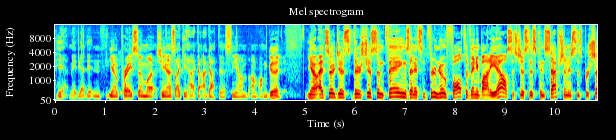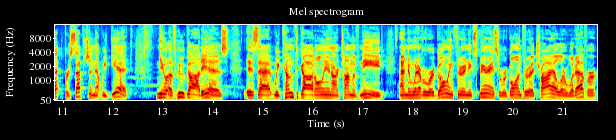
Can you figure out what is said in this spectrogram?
yeah, maybe I didn't, you know, pray so much. You know, it's like, yeah, I got, I got this. You know, I'm, I'm, I'm good. You know, and so just there's just some things, and it's through no fault of anybody else. It's just this conception, it's this perce- perception that we get you know, of who God is, is that we come to God only in our time of need. And then whenever we're going through an experience or we're going through a trial or whatever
